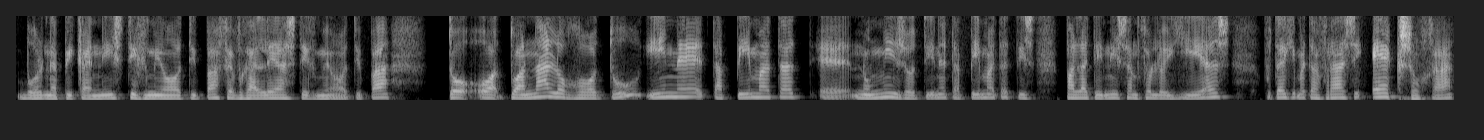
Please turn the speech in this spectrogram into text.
μπορεί να πει κανείς, στιγμιότυπα, φευγαλαία στιγμιότυπα. Το, το ανάλογο του είναι τα ποίηματα, ε, νομίζω ότι είναι τα ποίηματα της Παλατινής Ανθολογίας που τα έχει μεταφράσει έξοχα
